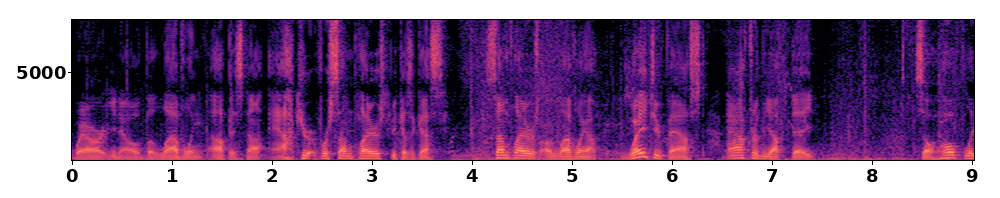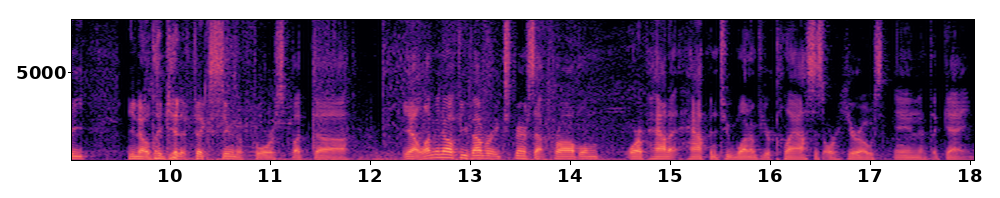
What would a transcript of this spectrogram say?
where, you know, the leveling up is not accurate for some players because I guess some players are leveling up way too fast after the update. So hopefully, you know, they get it fixed soon, of course. But, uh, yeah, let me know if you've ever experienced that problem or have had it happen to one of your classes or heroes in the game.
